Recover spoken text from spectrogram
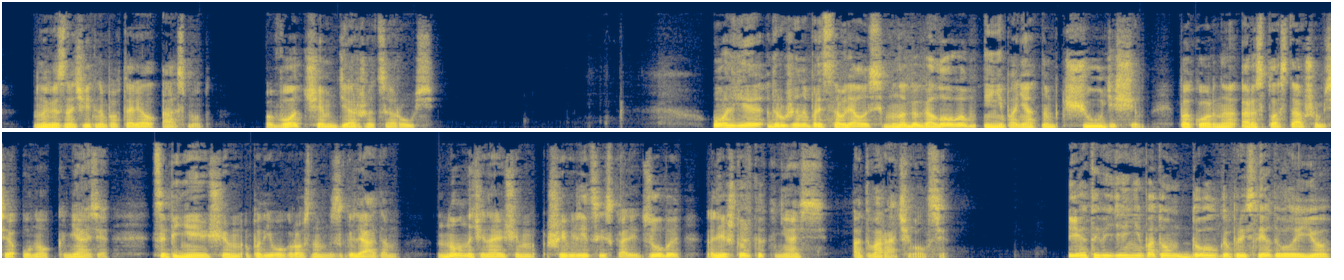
— многозначительно повторял Асмут, — «вот чем держится Русь». Ольге дружина представлялась многоголовым и непонятным чудищем, покорно распластавшимся у ног князя, цепенеющим под его грозным взглядом, но начинающим шевелиться и скалить зубы, лишь только князь отворачивался. И это видение потом долго преследовало ее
